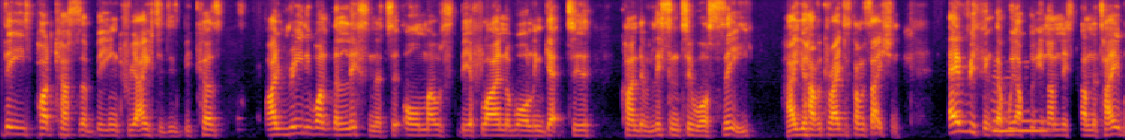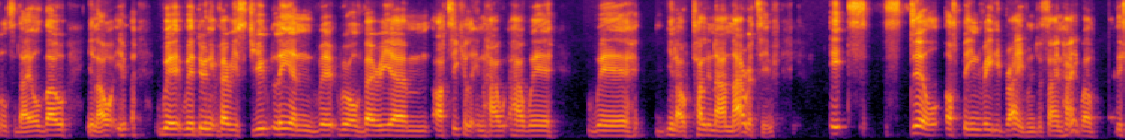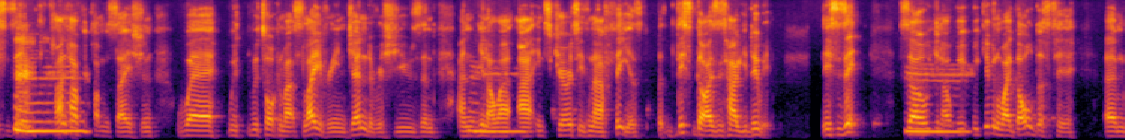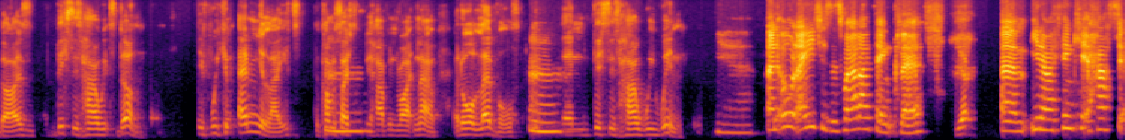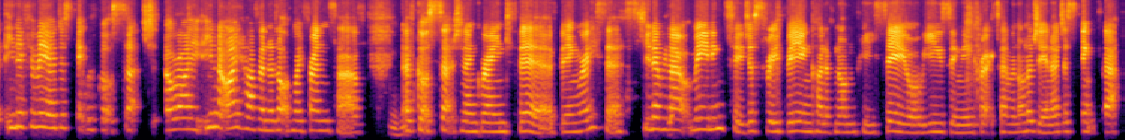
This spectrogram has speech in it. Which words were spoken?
these podcasts are being created is because I really want the listener to almost be a fly on the wall and get to kind of listen to or see how you have a courageous conversation. Everything that we are putting on this on the table today, although you know we're we're doing it very astutely and we're we're all very um, articulate in how how we're we're you know telling our narrative, it's still us being really brave and just saying, hey, well, this is it. We can have mm. a conversation where we, we're talking about slavery and gender issues and and you know our, mm. our insecurities and our fears. But this, guys, is how you do it. This is it. So you know we, mm. we're giving away gold dust here, um, guys. This is how it's done. If we can emulate the conversations we're having right now at all levels, then this is how we win. Yeah, and all ages as well. I think, Cliff. Yep. Um, you know, I think it has to. You know, for me, I just think we've got such, or I, you know, I have, and a lot of my friends have, Mhm. have got such an ingrained fear of being racist. You know, without meaning to, just through being kind of non-PC or using the incorrect terminology. And I just think that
